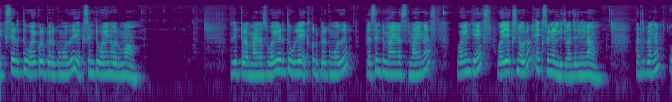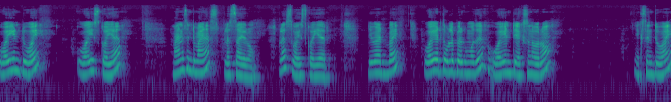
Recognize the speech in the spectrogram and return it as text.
எக்ஸ் எடுத்து ஒய் கூட பெருக்கும்போது எக்ஸ் இன்ட்டு ஒய்னு வருமா? அதே போல் மைனஸ் ஒய் எடுத்து உள்ளே எக்ஸ் கூட பெருக்கும்போது plus into minus minus y into x y எக்ஸ்னு வரும். எக்ஸ் ஒன்று எழுதிக்கலாம் சரிங்களா? அடுத்து பாருங்க. Y into y y square minus into minus plus ஆயிரும். Plus y square divide by y எடுத்து உள்ளே பெருக்கும்போது ஒய் இன்ட்டு எக்ஸ்னு வரும். எக்ஸ் இன்ட்டு ஒய்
